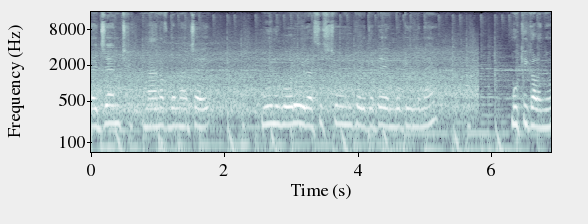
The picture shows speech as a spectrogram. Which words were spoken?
legend man of the മാച്ചായി മൂന്ന് ഗോളും ഒരു അസിസ്റ്റും കൊടുത്തിട്ട് എന്റെ ടീമിനെ മുക്കിക്കളഞ്ഞു.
